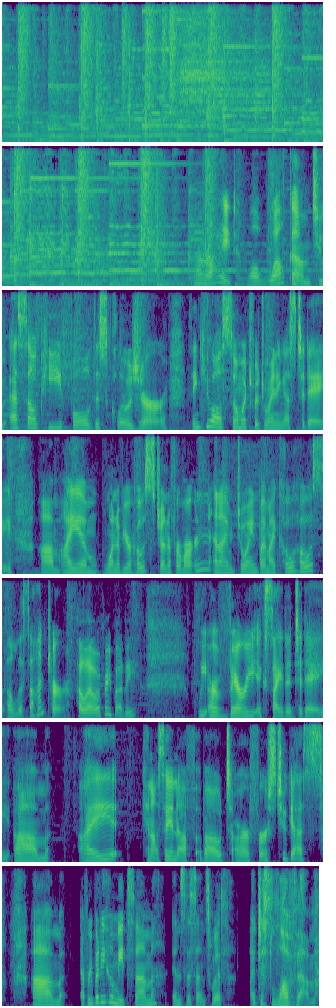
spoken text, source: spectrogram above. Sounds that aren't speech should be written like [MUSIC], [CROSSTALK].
Right. Well, welcome to SLP Full Disclosure. Thank you all so much for joining us today. Um, I am one of your hosts, Jennifer Martin, and I'm joined by my co host, Alyssa Hunter. Hello, everybody. We are very excited today. Um, I cannot say enough about our first two guests. Um, everybody who meets them ends the sentence with, I just love them.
